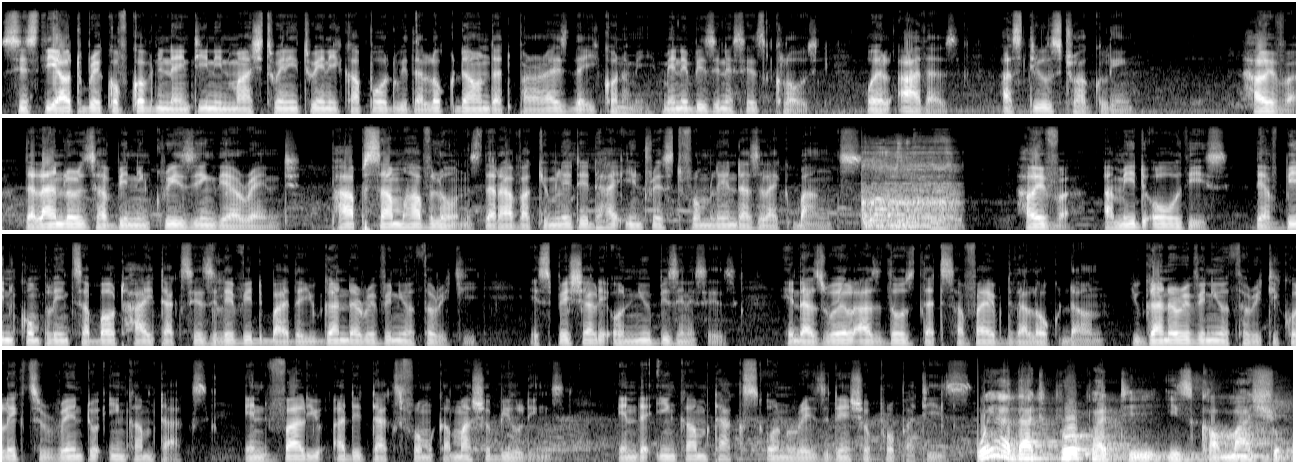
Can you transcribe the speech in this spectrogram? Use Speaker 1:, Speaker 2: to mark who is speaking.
Speaker 1: Since the outbreak of COVID-19 in March 2020 coupled with a lockdown that paralyzed the economy, many businesses closed, while others are still struggling. However, the landlords have been increasing their rent. Perhaps some have loans that have accumulated high interest from lenders like banks. However, amid all this, there have been complaints about high taxes levied by the Uganda Revenue Authority, especially on new businesses, and as well as those that survived the lockdown. Uganda Revenue Authority collects rental income tax and value-added tax from commercial buildings and the income tax on residential properties.
Speaker 2: Where that property is commercial,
